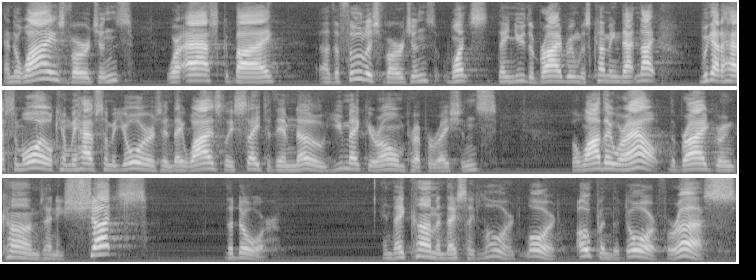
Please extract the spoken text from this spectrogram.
And the wise virgins were asked by uh, the foolish virgins, once they knew the bridegroom was coming that night, we got to have some oil. Can we have some of yours? And they wisely say to them, No, you make your own preparations. But while they were out, the bridegroom comes and he shuts the door. And they come and they say, Lord, Lord, open the door for us.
